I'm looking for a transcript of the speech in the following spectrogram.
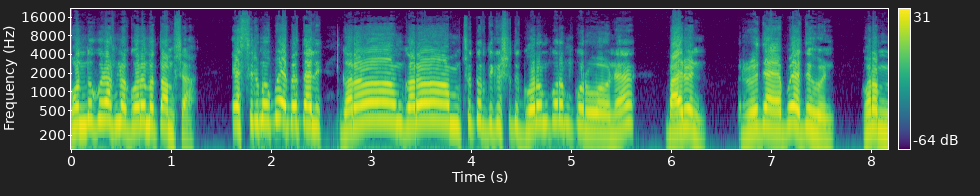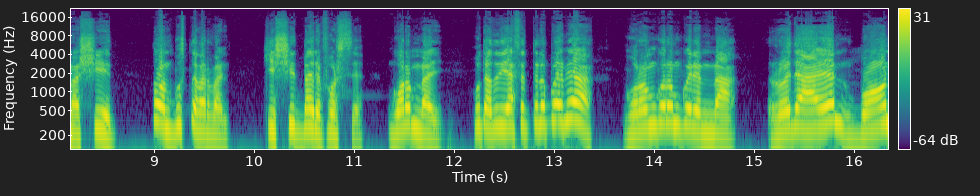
বন্ধ করে আপনার গরমে তামসা। এসির মধ্যে বেতালি গরম গরম, চতুর্দিকে শুধু গরম গরম করব না। বাইরেন, রোদে বয়ে দেখুন। গরম না শীত, তখন বুঝতে পারবেন কি শীত বাইরে পড়ছে। গরম নাই। কোথা যদি এসের তেলে বয়ে গরম গরম করেন না। রোদে আয়েন, বন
